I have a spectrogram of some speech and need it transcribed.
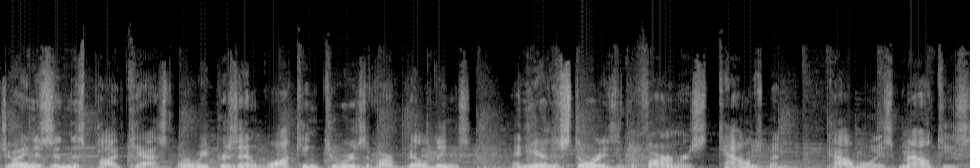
Join us in this podcast where we present walking tours of our buildings and hear the stories of the farmers, townsmen, cowboys, mounties,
